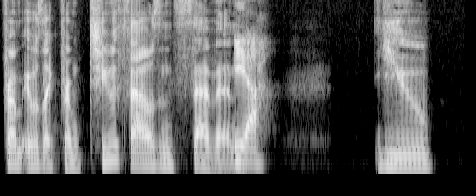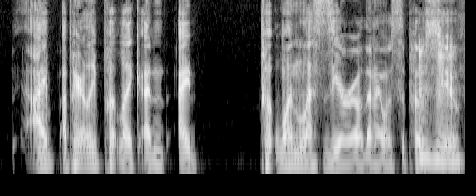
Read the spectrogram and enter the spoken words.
From it was like from 2007. Yeah. you I apparently put like an I put one less zero than I was supposed to. Mm-hmm.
